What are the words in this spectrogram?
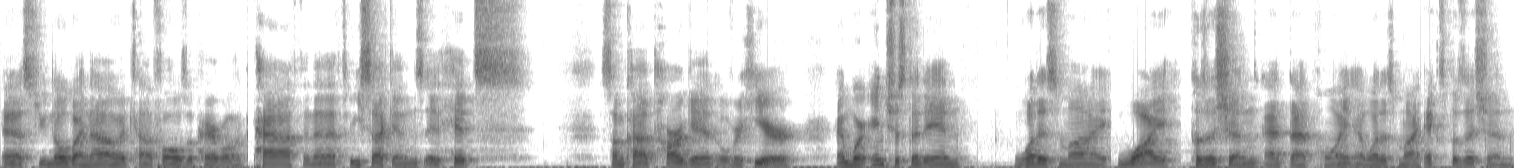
as you know by now, it kind of follows a parabolic path. And then at 3 seconds, it hits some kind of target over here. And we're interested in what is my y position at that point and what is my x position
